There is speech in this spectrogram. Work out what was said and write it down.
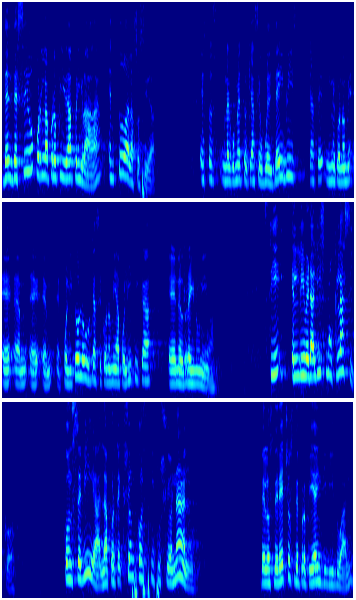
del deseo por la propiedad privada en toda la sociedad. Esto es un argumento que hace Will Davis, que hace un eh, em, eh, em, eh, politólogo que hace economía política en el Reino Unido. Si el liberalismo clásico concebía la protección constitucional de los derechos de propiedad individual,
